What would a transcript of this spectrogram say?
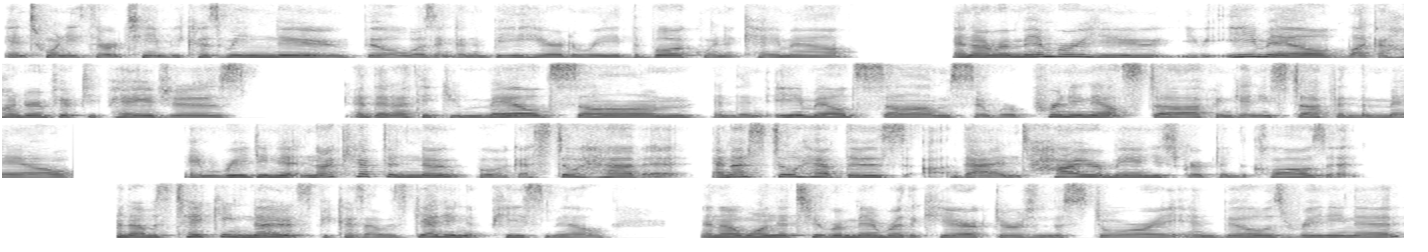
in 2013 because we knew Bill wasn't going to be here to read the book when it came out. And I remember you you emailed like 150 pages and then I think you mailed some and then emailed some. So we're printing out stuff and getting stuff in the mail and reading it. And I kept a notebook. I still have it. And I still have those, uh, that entire manuscript in the closet. And I was taking notes because I was getting it piecemeal. And I wanted to remember the characters and the story. And Bill was reading it.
